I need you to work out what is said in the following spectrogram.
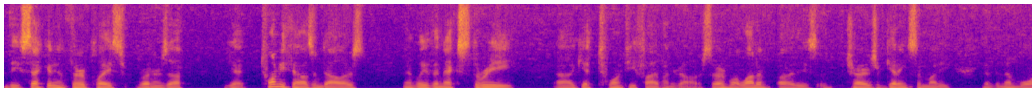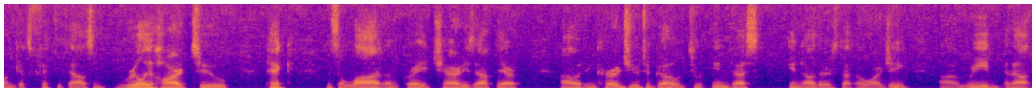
The second and third place runners up get $20,000. And I believe the next three uh, get $2,500. So a lot of uh, these charities are getting some money. You know, the number one gets 50,000. Really hard to pick. There's a lot of great charities out there. I would encourage you to go to investinothers.org uh, read about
